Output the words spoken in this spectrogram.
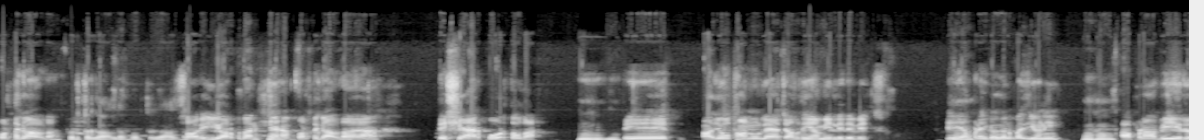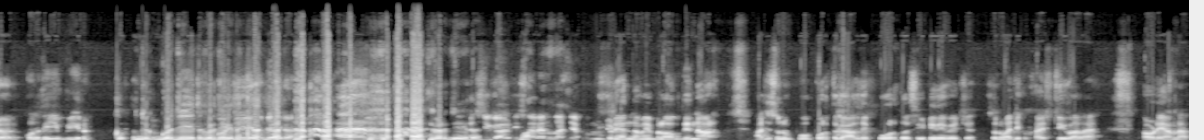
ਪੁਰਤਗਾਲ ਦਾ। ਪੁਰਤਗਾਲ ਦਾ ਪੁਰਤਗਾਲ ਦਾ। ਸੌਰੀ ਯੂਰਪ ਦਾ ਨਹੀਂ ਹੈ ਪੁਰਤਗਾਲ ਦਾ ਆ। ਤੇ ਸ਼ਹਿਰ ਪੋਰਟੋ ਦਾ। ਹੂੰ ਤੇ ਆਜੋ ਤੁਹਾਨੂੰ ਲੈ ਚੱਲਦੇ ਆ ਮੇਲੇ ਦੇ ਵਿੱਚ। ਇਹ ਆਪਣੇ ਗਗਨ ਭਾਜੀ ਹੁਣੀ ਹੂੰ ਹੂੰ। ਆਪਣਾ ਵੀਰ ਕੁਲਦੀਪ ਵੀਰ। ਗੁਰਜੀਤ ਗੁਰਜੀਤ। ਗੁਰਜੀਤ ਵੀਰ। ਗੁਰਜੀਤ। ਸਤਿ ਸ਼੍ਰੀ ਅਕਾਲ ਜੀ ਸਾਰਿਆਂ ਨੂੰ। ਅੱਜ ਆਪਾਂ ਜੁੜਿਆ ਨਵੇਂ ਬਲੌਗ ਦੇ ਨਾਲ। ਅੱਜ ਤੁਹਾਨੂੰ ਪੁਰਤਗਾਲ ਦੇ ਪੋਰਟੋ ਸਿਟੀ ਦੇ ਵਿੱਚ ਤੁਹਾਨੂੰ ਅੱਜ ਇੱਕ ਫੈਸਟੀਵਲ ਹੈ ਥੋੜਿਆਂ ਦਾ।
